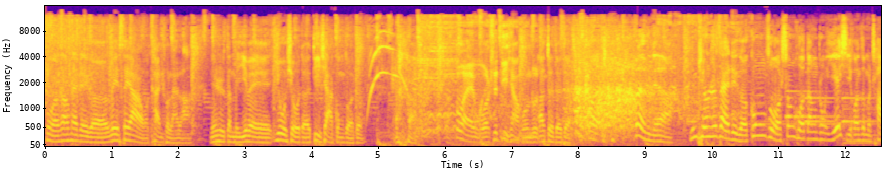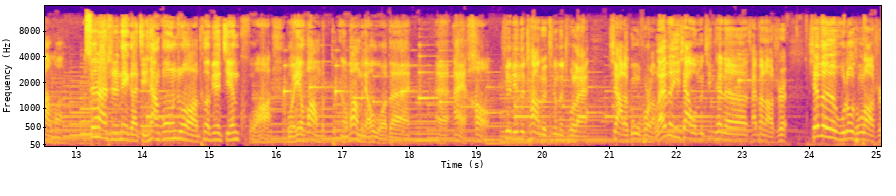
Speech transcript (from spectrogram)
通过刚才这个 VCR，我看出来了啊，您是这么一位优秀的地下工作者。对，我是地下工作者啊，对对对。哦 问问您啊，您平时在这个工作生活当中也喜欢这么唱吗？虽然是那个井下工作特别艰苦啊，我也忘不忘不了我的呃爱好。听您的唱就听得出来下了功夫了。来问一下我们今天的裁判老师，先问问武周彤老师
